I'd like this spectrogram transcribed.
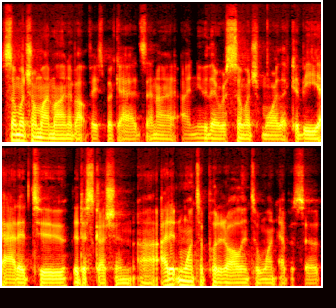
so much on my mind about Facebook ads, and I, I knew there was so much more that could be added to the discussion. Uh, I didn't want to put it all into one episode.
